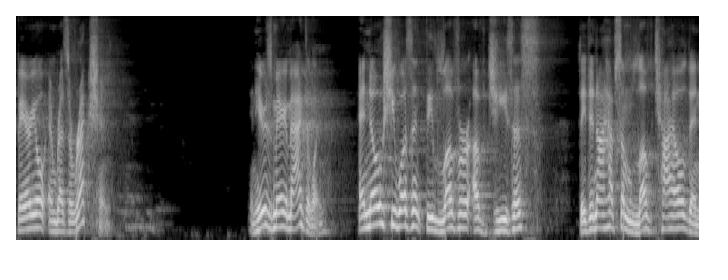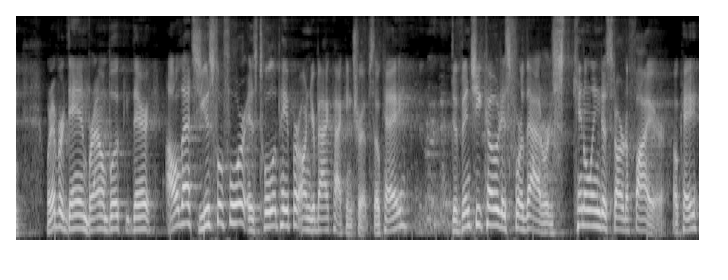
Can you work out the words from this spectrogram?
burial, and resurrection. And here's Mary Magdalene. And no, she wasn't the lover of Jesus. They did not have some love child and whatever Dan Brown book there. All that's useful for is toilet paper on your backpacking trips, okay? da Vinci Code is for that, or kindling to start a fire, okay?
